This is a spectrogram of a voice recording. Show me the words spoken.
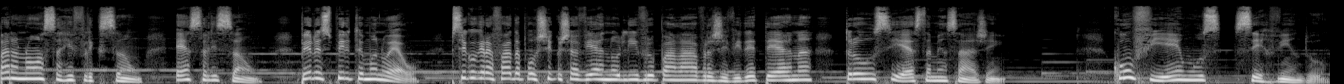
Para nossa reflexão, essa lição, pelo Espírito Emmanuel, psicografada por Chico Xavier no livro Palavras de Vida Eterna, trouxe esta mensagem. Confiemos servindo.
